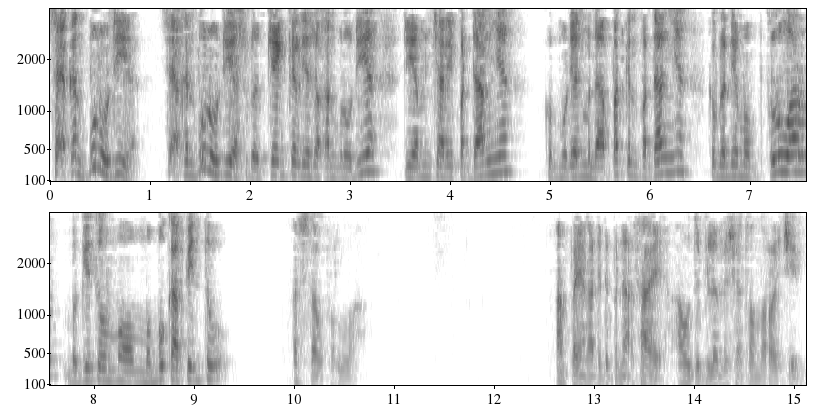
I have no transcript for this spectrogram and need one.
saya akan bunuh dia. Saya akan bunuh dia. Sudah jengkel dia, saya akan bunuh dia. Dia mencari pedangnya, kemudian mendapatkan pedangnya, kemudian dia mau keluar, begitu mau membuka pintu. Astagfirullah. Apa yang ada di benak saya? A'udzubillah rajim.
